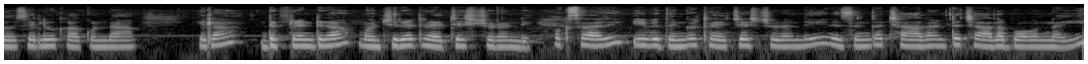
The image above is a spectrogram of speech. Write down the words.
దోశలు కాకుండా ఇలా డిఫరెంట్గా మంచూరియా ట్రై చేసి చూడండి. ఒకసారి ఈ విధంగా ట్రై చేసి చూడండి. నిజంగా చాలా అంటే చాలా బాగున్నాయి.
